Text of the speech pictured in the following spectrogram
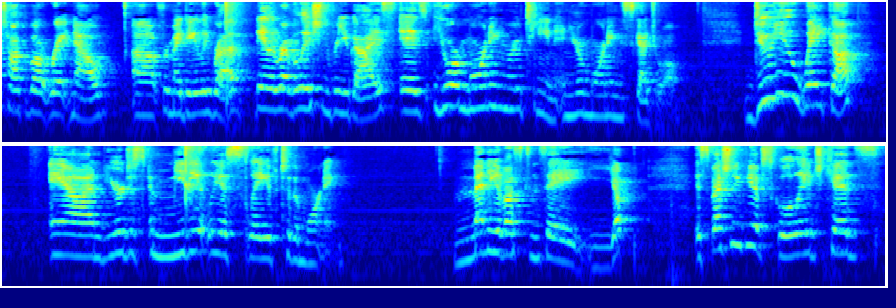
to talk about right now uh, for my daily rev, daily revelation for you guys is your morning routine and your morning schedule. Do you wake up and you're just immediately a slave to the morning? Many of us can say, yep. Especially if you have school age kids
